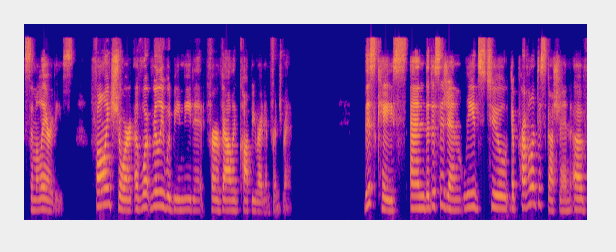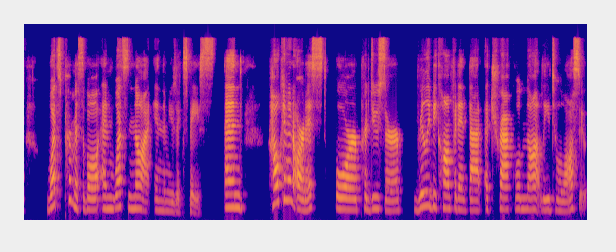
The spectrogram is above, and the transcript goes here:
similarities, falling short of what really would be needed for valid copyright infringement. This case and the decision leads to the prevalent discussion of what's permissible and what's not in the music space. And how can an artist or producer really be confident that a track will not lead to a lawsuit?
